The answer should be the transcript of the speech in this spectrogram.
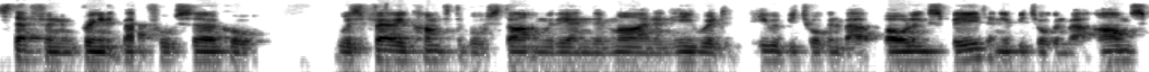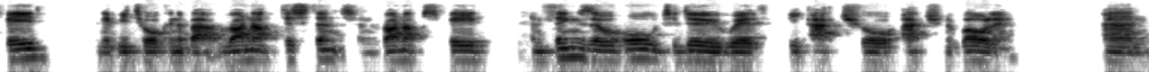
Stefan bringing it back full circle was very comfortable starting with the end in mind. And he would he would be talking about bowling speed and he'd be talking about arm speed and he'd be talking about run up distance and run up speed and things that were all to do with the actual action of bowling. And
